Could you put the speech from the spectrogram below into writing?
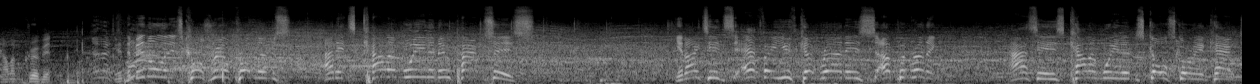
Callum Gribbin in the middle, and it's caused real problems. And it's Callum Whelan who pounces. United's FA Youth Cup run is up and running, as is Callum Whelan's goal-scoring account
